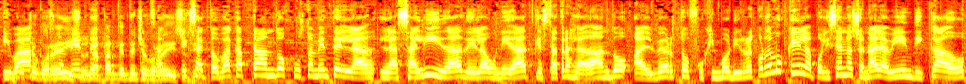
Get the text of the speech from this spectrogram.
y va. Techo corredizo, una parte de techo Exacto, corredizo, sí. Exacto, va captando justamente la, la salida de la unidad que está trasladando Alberto Fujimori. Recordemos que la Policía Nacional había indicado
